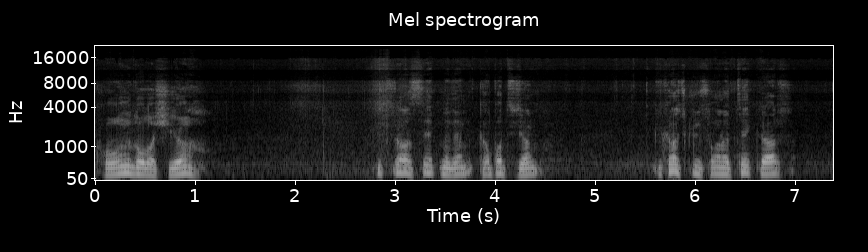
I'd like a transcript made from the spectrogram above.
kovanı dolaşıyor. Hiç rahatsız etmeden kapatacağım. Birkaç gün sonra tekrar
